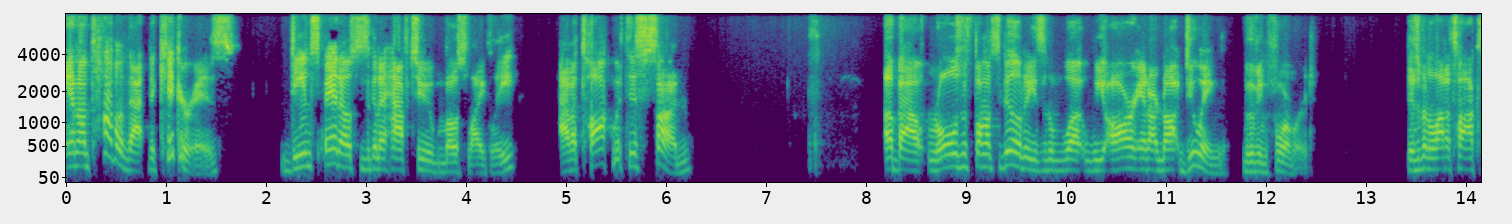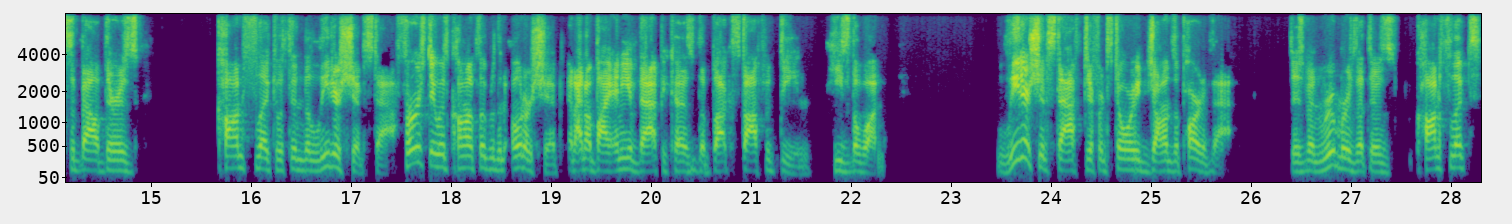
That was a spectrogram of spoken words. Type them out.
And on top of that, the kicker is Dean Spanos is going to have to most likely have a talk with his son about roles, responsibilities, and what we are and are not doing moving forward. there's been a lot of talks about there's conflict within the leadership staff. First, it was conflict with an ownership, and I don't buy any of that because the buck stops with Dean. He's the one. Leadership staff, different story. John's a part of that. There's been rumors that there's conflict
